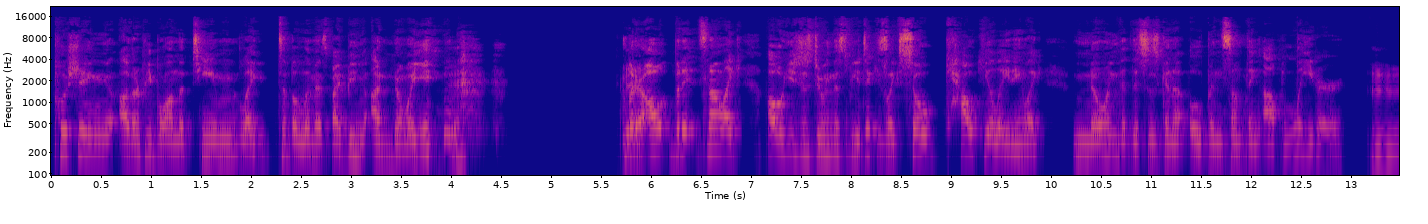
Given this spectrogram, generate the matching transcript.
pushing other people on the team like to the limits by being annoying. But it all, but it's not like, oh, he's just doing this to be a dick. He's like so calculating, like knowing that this is gonna open something up later. hmm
